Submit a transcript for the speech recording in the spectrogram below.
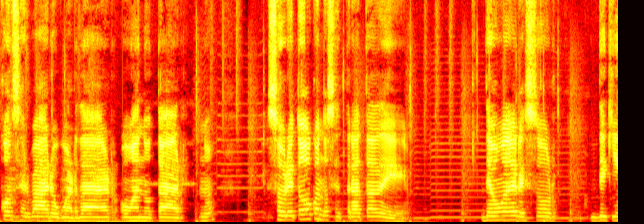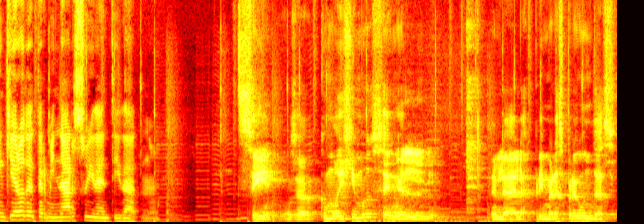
conservar o guardar o anotar, ¿no? Sobre todo cuando se trata de, de un agresor de quien quiero determinar su identidad, ¿no? Sí, o sea, como dijimos en, el, en las primeras preguntas,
